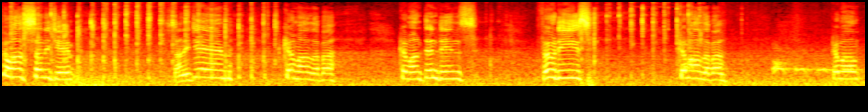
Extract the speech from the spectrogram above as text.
Go on, Sonny Jim. Sonny Jim. Come on, lover. Come on, din dins. Foodies. Come on, lover. Come on.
